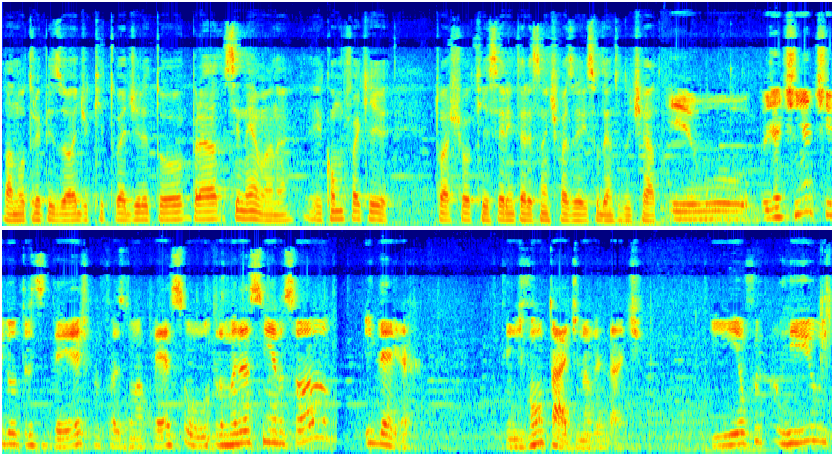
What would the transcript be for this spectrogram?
lá no outro episódio que tu é diretor para cinema, né? E como foi que tu achou que seria interessante fazer isso dentro do teatro? Eu, eu já tinha tido outras ideias para fazer uma peça ou outra, mas assim, era só ideia. Tem de vontade, na verdade. E eu fui pro Rio e,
